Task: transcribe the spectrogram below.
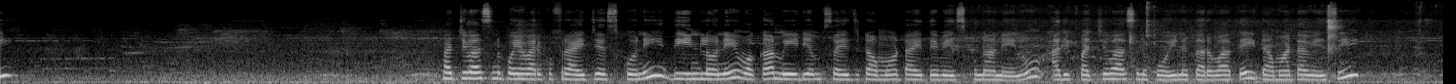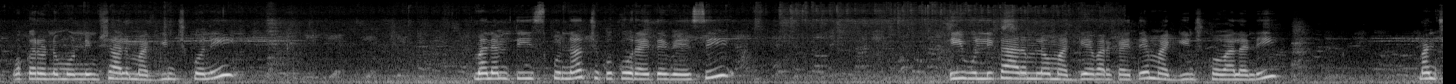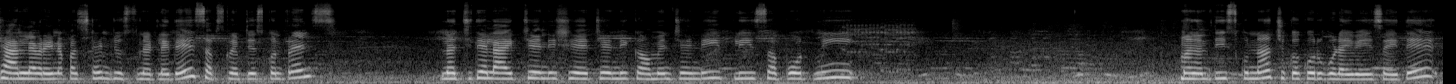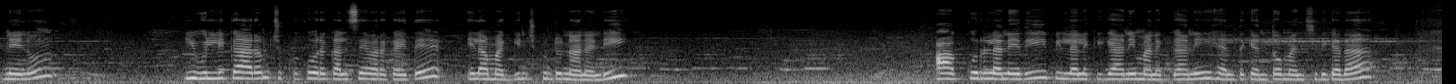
పచ్చివాసన పోయే వరకు ఫ్రై చేసుకొని దీనిలోనే ఒక మీడియం సైజు టమాటా అయితే వేసుకున్నా నేను. అది పచ్చివాసన పోయిన తర్వాతే ఈ టమాటా వేసి ఒక రెండు మూడు నిమిషాలు మగ్గించుకొని మనం తీసుకున్న చుక్కుకూర అయితే వేసి ఈ ఉల్లికారంలో మగ్గే వరకు అయితే మగ్గించుకోవాలండి. మన ఛానల్ ఎవరైనా ఫస్ట్ టైం చూస్తున్నట్లయితే సబ్స్క్రైబ్ చేసుకోండి ఫ్రెండ్స్. నచ్చితే లైక్ చేయండి షేర్ చేయండి కామెంట్ చేయండి. ప్లీజ్ సపోర్ట్ మీ మనం తీసుకున్న చుక్కకూర కూడా వేసి అయితే నేను ఈ ఉల్లికారం చుక్కకూర కలిసే వరకు అయితే ఇలా మగ్గించుకుంటున్నానండి. ఆకుకూరలు అనేది పిల్లలకి కానీ మనకు కానీ హెల్త్కి ఎంతో మంచిది కదా.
